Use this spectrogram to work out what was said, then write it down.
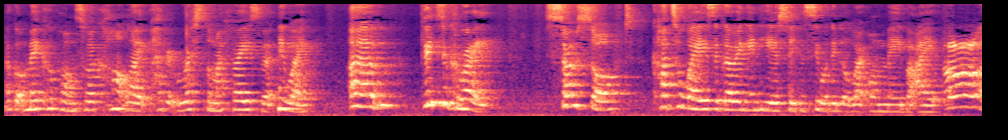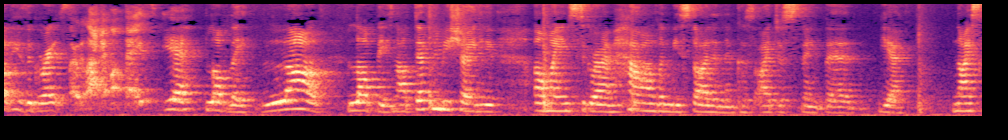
I've got makeup on so I can't like have it rest on my face but anyway. Um these are great. So soft. Cutaways are going in here so you can see what they look like on me but I oh these are great. So like on these. Yeah lovely. Love love these. And I'll definitely be showing you on my Instagram how I'm going to be styling them because I just think they're yeah nice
